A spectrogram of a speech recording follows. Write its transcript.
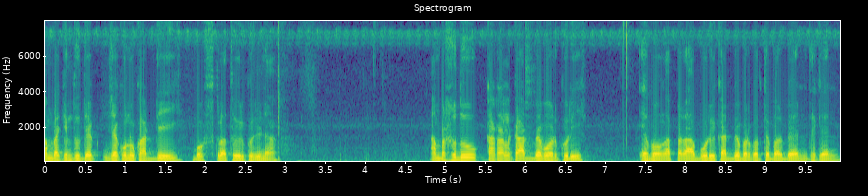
আমরা কিন্তু যে- কোনো কাঠ দিয়েই বক্সগুলো তৈরি করি না। আমরা শুধু কাঁঠাল কাঠ ব্যবহার করি এবং আপনারা বড়ি কাঠ ব্যবহার করতে পারবেন, দেখেন।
